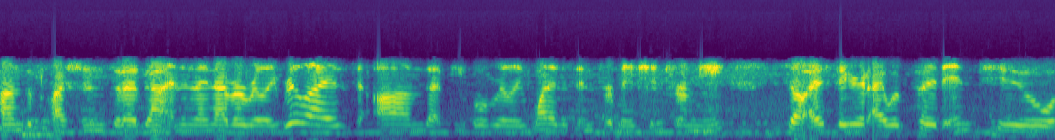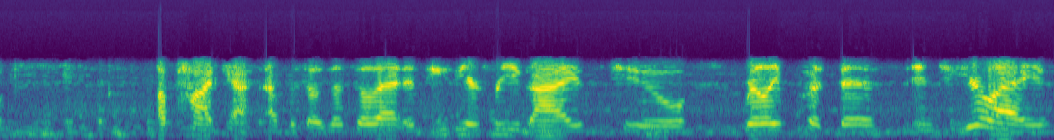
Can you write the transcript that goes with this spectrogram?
tons of questions that I've gotten, and I never really realized um, that people really wanted this information from me. So I figured I would put it into a podcast episode so that it's easier for you guys to really put this into your life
